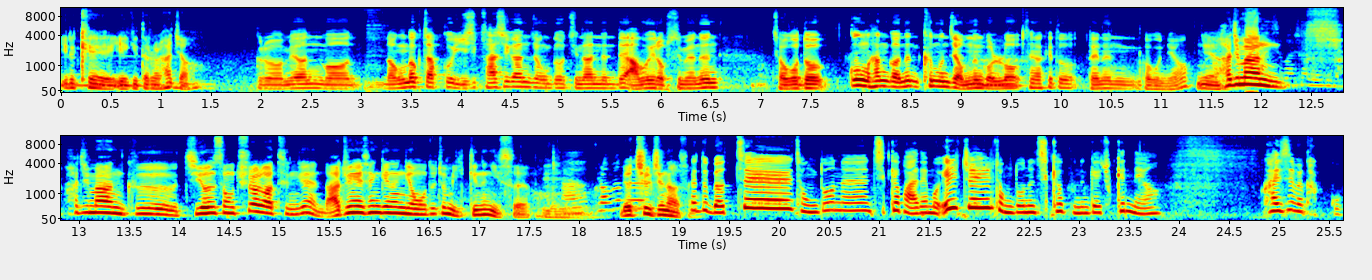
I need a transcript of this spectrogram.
이렇게 음. 얘기들을 하죠. 그러면 뭐 넉넉 잡고 24시간 정도 지났는데 아무 일 없으면은 적어도 꿍한 거는 큰 문제 없는 걸로 생각해도 되는 거군요. 예. 하지만 하지만 그 지연성 출혈 같은 게 나중에 생기는 경우도 좀 있기는 있어요. 음. 아, 그러면 며칠 지나서. 그래도 며칠 정도는 지켜봐야 돼. 뭐 일주일 정도는 지켜보는 게 좋겠네요. 관심을 갖고.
